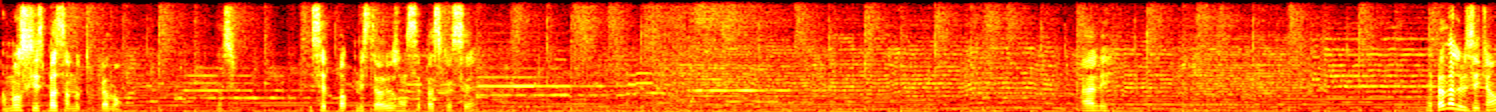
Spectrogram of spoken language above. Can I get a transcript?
À moins qu'il se passe un autre truc avant. Bien sûr. Et cette porte mystérieuse, on sait pas ce que c'est. Allez. Y a pas mal de musique, hein.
